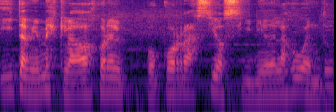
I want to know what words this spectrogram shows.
y también mezclados con el poco raciocinio de la juventud.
